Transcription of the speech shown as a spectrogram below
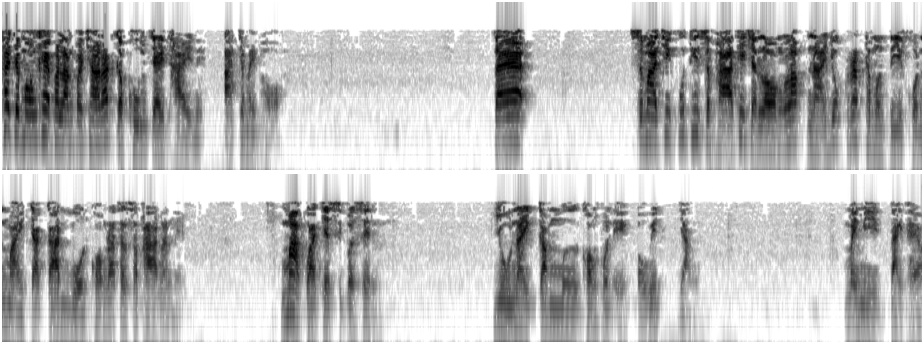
ถ้าจะมองแค่พลังประชารัฐกับภูมิใจไทยเนี่ยอาจจะไม่พอ แต่ สมาชิกวุฒิสภาที่จะรองรับนายกรัฐมนตรีคนใหม่จากการโหวตของรัฐสภานั้นเนี่ยมากกว่าเจ็ดสิบเปอร์เซ็นอยู่ในกำมือของพลเอกประวิตยอย่าง ไม่มีแตกแถว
